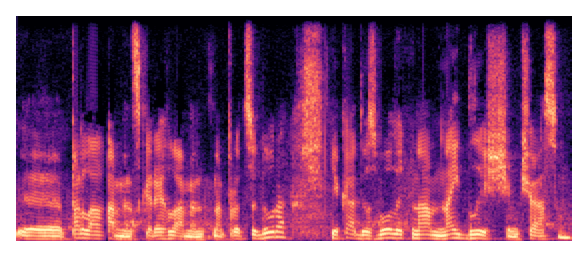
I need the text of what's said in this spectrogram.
е, парламентська регламентна процедура, яка дозволить нам найближчим часом.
